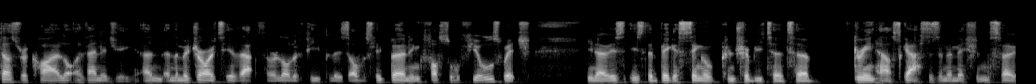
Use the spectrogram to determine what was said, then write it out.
does require a lot of energy, and, and the majority of that for a lot of people is obviously burning fossil fuels, which you know is, is the biggest single contributor to greenhouse gases and emissions. So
